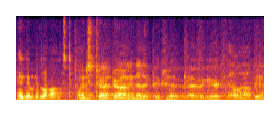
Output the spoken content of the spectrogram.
You're gonna be lost. Why don't you try drawing another picture of it over here if that will help you.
